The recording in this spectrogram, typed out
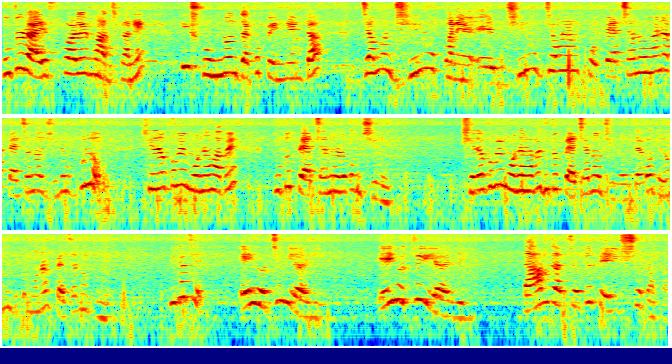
দুটো রাইস পার্লের মাঝখানে কি সুন্দর দেখো পেন্ডেন্টটা যেমন ঝিনুক মানে ঝিনুক যেমন প্যাঁচানো হয় না প্যাঁচানো ঝিনুকগুলো, সেরকমই মনে হবে দুটো প্যাঁচানো এরকম ঝিনুক। সেরকমই মনে হবে দুটো প্যাঁচানো ঝিনুক। দেখো যেরকম দুটো মনে হয় প্যাঁচানো ঝিনুক। ঠিক আছে? এই হচ্ছে ইয়াররিং এই হচ্ছে ইয়াররিং দাম যাচ্ছে হচ্ছে তেইশশো টাকা।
